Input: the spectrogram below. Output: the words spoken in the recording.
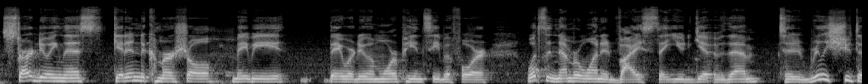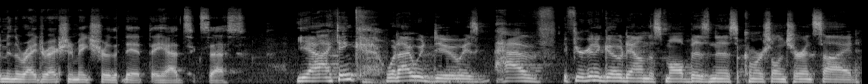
start doing this, get into commercial? Maybe they were doing more PNC before. What's the number one advice that you'd give them to really shoot them in the right direction and make sure that, that they had success? Yeah, I think what I would do is have, if you're going to go down the small business, commercial insurance side,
